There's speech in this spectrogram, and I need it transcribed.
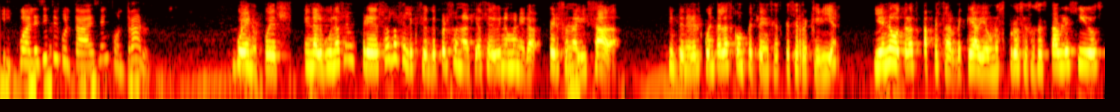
¿Y cuáles dificultades encontraron? Bueno, pues en algunas empresas la selección de personal se hace de una manera personalizada sin tener en cuenta las competencias que se requerían. Y en otras, a pesar de que había unos procesos establecidos,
